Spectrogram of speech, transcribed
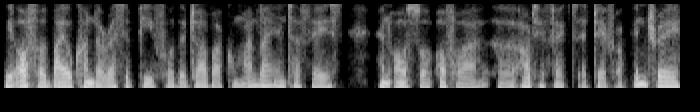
We offer a Bioconda recipe for the Java command line interface and also offer uh, artifacts at JFrog Bintray.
